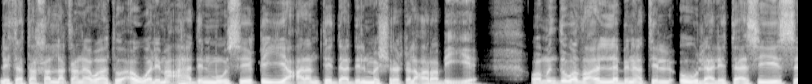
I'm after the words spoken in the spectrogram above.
لتتخلق نواة أول معهد موسيقي على امتداد المشرق العربي. ومنذ وضع اللبنة الأولى للتأسيس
